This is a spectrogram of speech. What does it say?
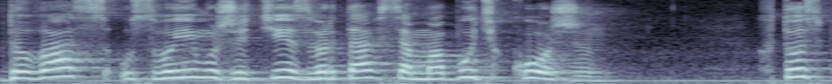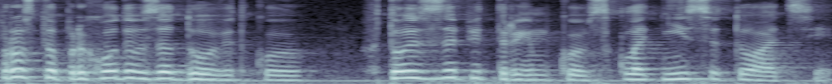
До вас у своєму житті звертався, мабуть, кожен. Хтось просто приходив за довідкою, хтось за підтримкою в складній ситуації.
